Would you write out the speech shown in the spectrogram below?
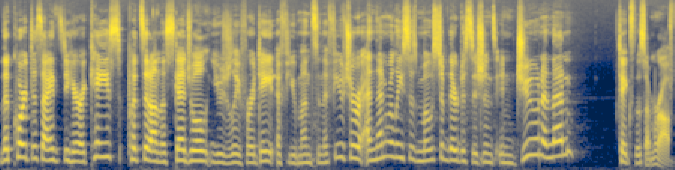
The court decides to hear a case, puts it on the schedule, usually for a date a few months in the future, and then releases most of their decisions in June and then takes the summer off.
